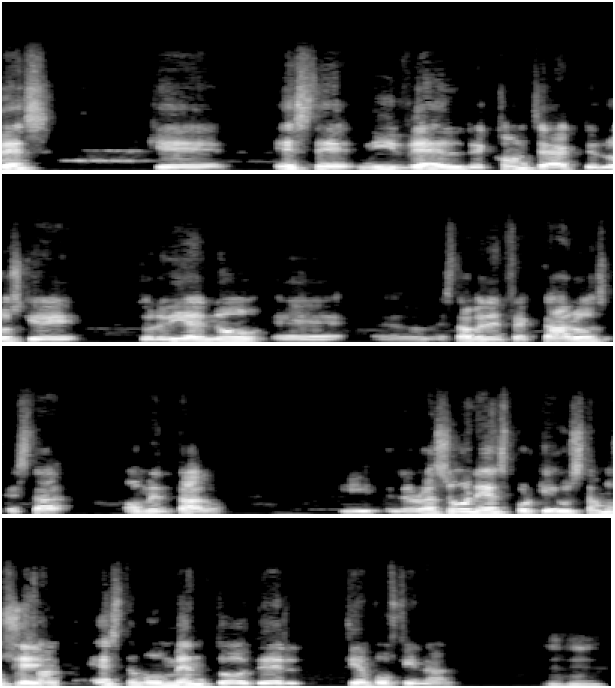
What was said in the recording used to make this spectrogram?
ves que este nivel de contact de los que todavía no eh, eh, estaban infectados está aumentado. Y la razón es porque estamos Sí. usando este momento del tiempo final. Mhm.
